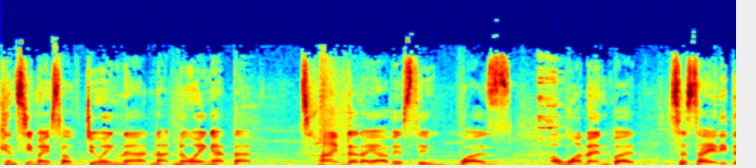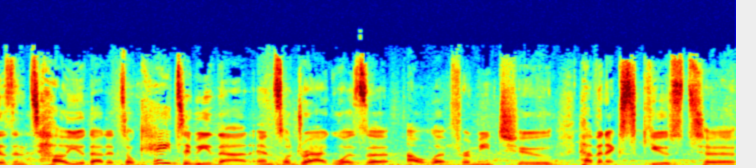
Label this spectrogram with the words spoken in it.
can see myself doing that, not knowing at that time that I obviously was a woman, but society doesn't tell you that it's okay to be that and so drag was an outlet for me to have an excuse to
